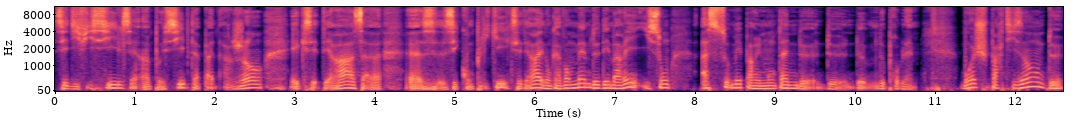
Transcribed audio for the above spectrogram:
c'est difficile c'est impossible t'as pas d'argent etc ça euh, c'est compliqué etc et donc avant même de démarrer ils sont assommés par une montagne de, de, problèmes moi je suis partisan de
